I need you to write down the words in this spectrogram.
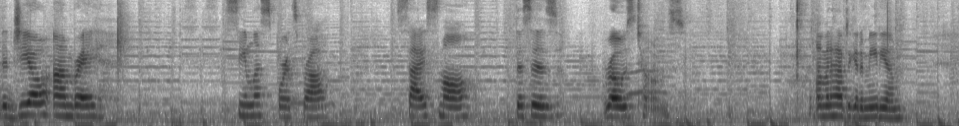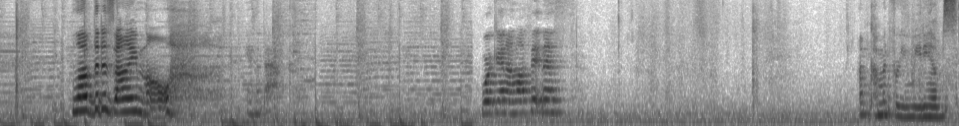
The Geo Ombre Seamless Sports Bra, size small. This is rose tones. I'm gonna have to get a medium. Love the design though. Fitness. I'm coming for you, mediums.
